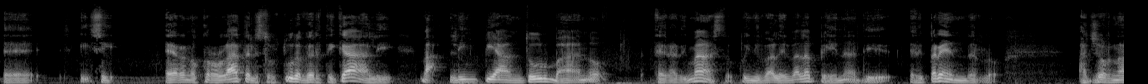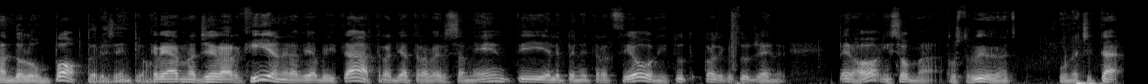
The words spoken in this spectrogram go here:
eh, sì, erano crollate le strutture verticali, ma l'impianto urbano era rimasto, quindi valeva la pena di riprenderlo aggiornandolo un po', per esempio, creare una gerarchia nella viabilità tra gli attraversamenti e le penetrazioni, tutte cose di questo genere. Però, insomma, costruire una, città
